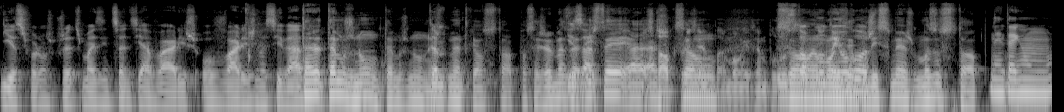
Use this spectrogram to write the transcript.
E esses foram os projetos mais interessantes. E há vários, houve vários na cidade. Estamos num, estamos num neste Tam... momento, que é o Stop. Ou seja, mas Exato. isto é. O stop, por são, exemplo, é um bom exemplo. O Stop não é um bom tem exemplo rosto. disso mesmo, mas o Stop. Nem tem um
